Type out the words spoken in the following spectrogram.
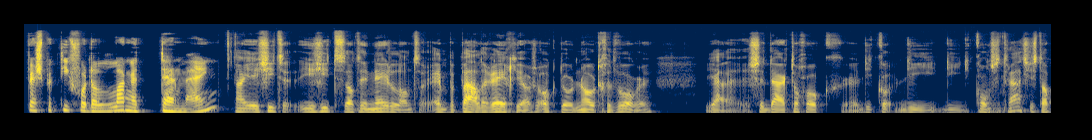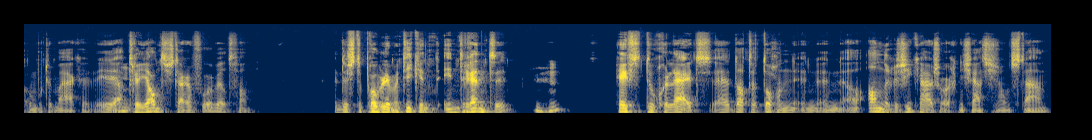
perspectief voor de lange termijn? Nou, je ziet, je ziet dat in Nederland en bepaalde regio's, ook door nood gedwongen, ja, ze daar toch ook eh, die, die, die, concentratiestappen moeten maken. Ja, mm is daar een voorbeeld van. Dus de problematiek in, in Drenthe mhm. heeft ertoe geleid hè, dat er toch een, een, een andere ziekenhuisorganisaties ontstaan.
